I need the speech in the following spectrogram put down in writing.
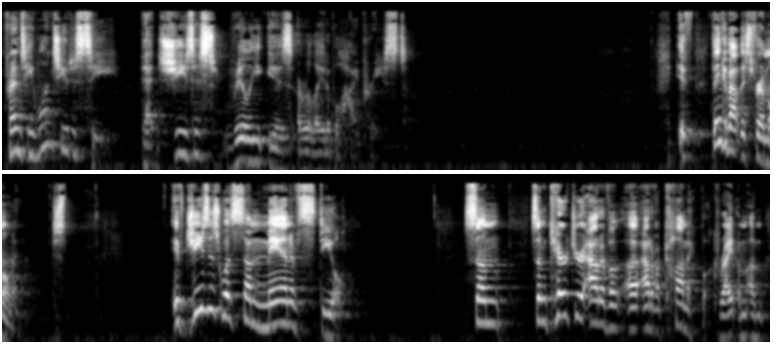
Friends, He wants you to see that Jesus really is a relatable high priest. If think about this for a moment. Just if Jesus was some man of steel, some some character out of a, uh, out of a comic book, right? Um, um,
